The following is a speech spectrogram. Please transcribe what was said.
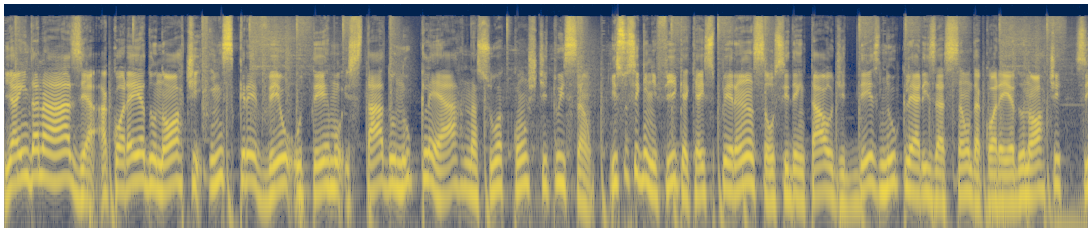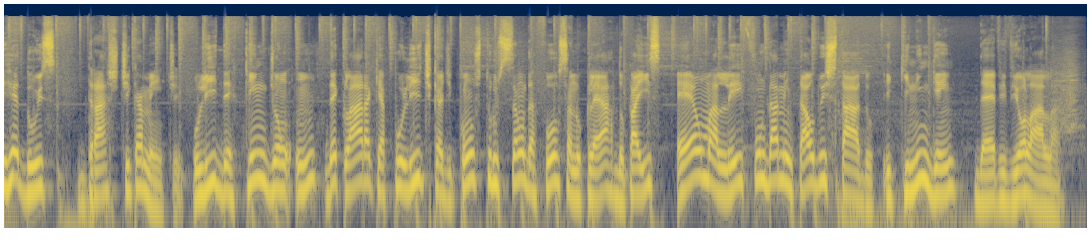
E ainda na Ásia, a Coreia do Norte inscreveu o termo Estado nuclear na sua Constituição. Isso significa que a esperança ocidental de desnuclearização da Coreia do Norte se reduz drasticamente. O líder Kim Jong-un declara que a política de construção da força nuclear do país é uma lei fundamental do Estado e que ninguém deve violá-la.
